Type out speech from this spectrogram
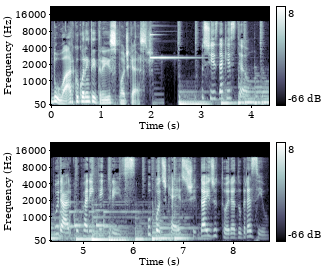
do Arco 43 Podcast. O X da Questão, por Arco 43 o podcast da Editora do Brasil.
